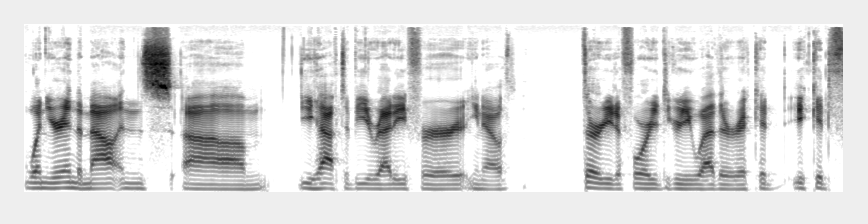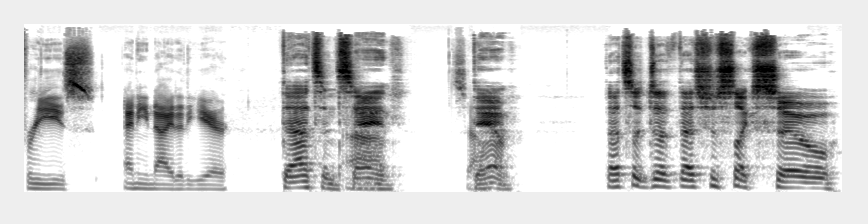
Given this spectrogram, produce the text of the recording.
when you're in the mountains, um, you have to be ready for you know 30 to 40 degree weather. It could it could freeze any night of the year. That's insane. So Damn. That's a that's just like so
